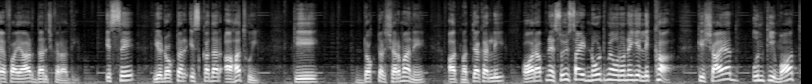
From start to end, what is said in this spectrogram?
एफआईआर दर्ज करा दी। इससे यह डॉक्टर इस कदर आहत हुई कि डॉक्टर शर्मा ने आत्महत्या कर ली और अपने सुइसाइड नोट में उन्होंने ये लिखा कि शायद उनकी मौत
